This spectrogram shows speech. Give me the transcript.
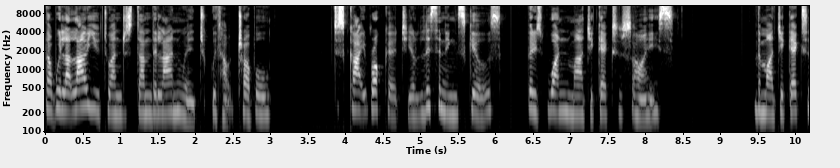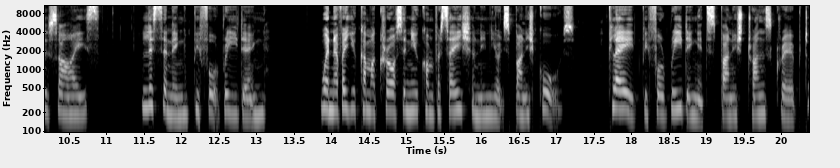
that will allow you to understand the language without trouble. To skyrocket your listening skills, there is one magic exercise. The magic exercise listening before reading. Whenever you come across a new conversation in your Spanish course, play it before reading its Spanish transcript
